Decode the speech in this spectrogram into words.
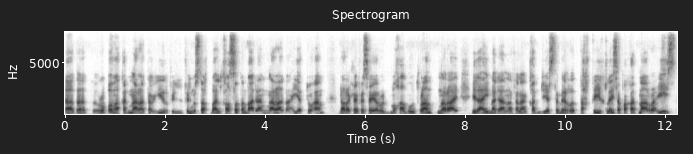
آه، ربما قد نرى تغيير في المستقبل خاصة بعد أن نرى ما هي التهم. نرى كيف سيرد محامو ترامب. نرى إلى أي مدى مثلا قد يستمر التحقيق ليس فقط مع الرئيس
